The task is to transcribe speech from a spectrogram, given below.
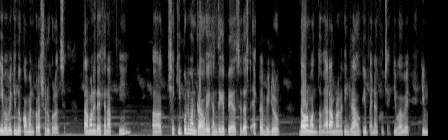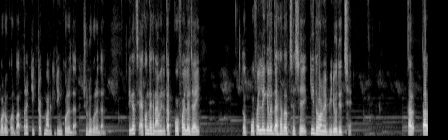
এইভাবে কিন্তু কমেন্ট করা শুরু করেছে। তার মানে দেখেন আপনি সে কি পরিমাণ গ্রাহক এখান থেকে পেয়েছে? জাস্ট একটা ভিডিও দেওয়ার মাধ্যমে। আর আমরা নাকি গ্রাহকই পাই না খুঁজে। কীভাবে টিম বড় করব? আপনারা টিকটক মার্কেটিং করে দেন, শুরু করে দেন। ঠিক আছে? এখন দেখেন, আমি যদি তার প্রোফাইলে যাই। তো প্রোফাইলে গেলে দেখা যাচ্ছে সে কি ধরনের ভিডিও দিচ্ছে। তার তার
